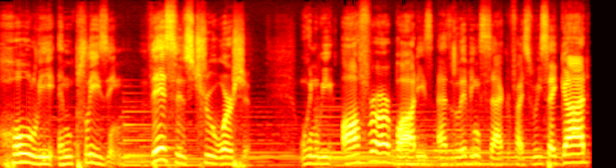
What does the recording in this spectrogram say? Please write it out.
holy and pleasing. This is true worship when we offer our bodies as living sacrifice. We say, God,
